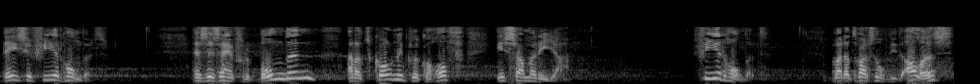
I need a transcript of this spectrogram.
deze 400. En ze zijn verbonden aan het koninklijke hof in Samaria. 400. Maar dat was nog niet alles.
